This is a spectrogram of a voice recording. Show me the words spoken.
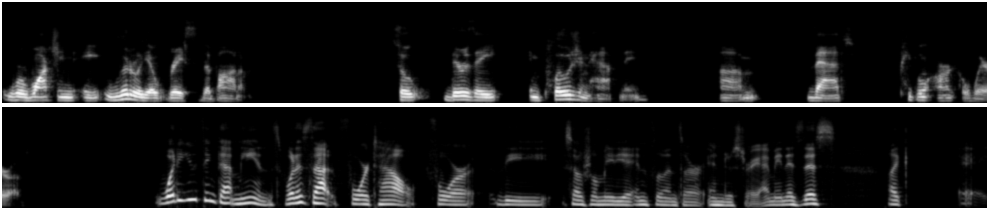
we're watching a literally a race to the bottom. So there's a implosion happening um, that people aren't aware of. What do you think that means? What does that foretell for the social media influencer industry? I mean, is this like, eh,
